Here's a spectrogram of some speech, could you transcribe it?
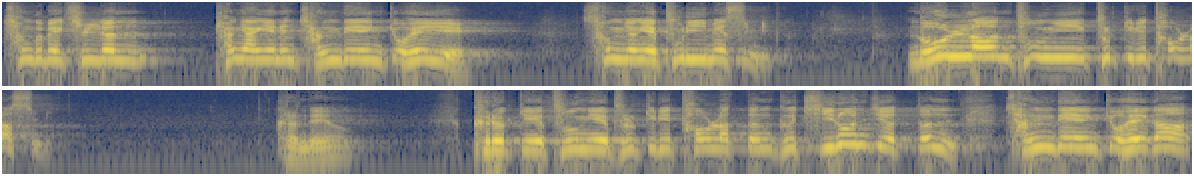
1907년 평양에 는 장대인 교회에 성령의 불이 임했습니다. 놀라운 부흥이 불길이 타올랐습니다. 그런데요, 그렇게 붕의 불길이 타올랐던 그 진원지였던 장대행 교회가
